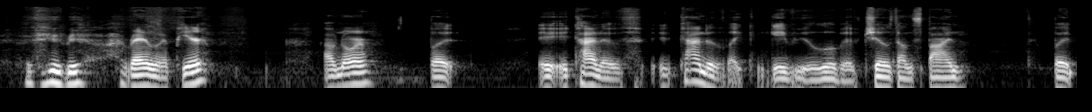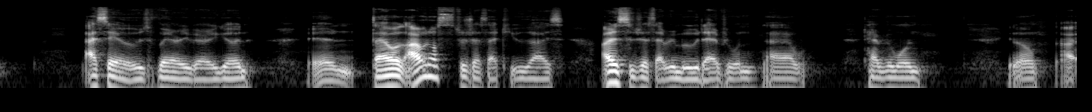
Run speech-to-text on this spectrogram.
Excuse me randomly appear out of nowhere, but it, it kind of it kind of like gave you a little bit of chills down the spine. But I say it was very very good, and that was, I would also suggest that to you guys. I just suggest every movie to everyone uh, to everyone. You know, I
